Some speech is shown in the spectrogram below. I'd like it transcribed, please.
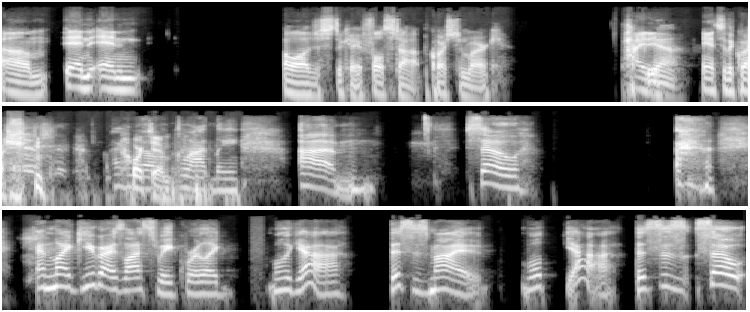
Um, and and oh, I'll just okay. Full stop. Question mark. Heidi, yeah. answer the question. or will, Tim. Gladly. Um, so, and like you guys last week were like, well, yeah, this is my, well, yeah, this is so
